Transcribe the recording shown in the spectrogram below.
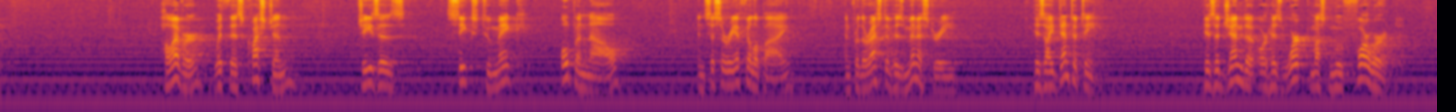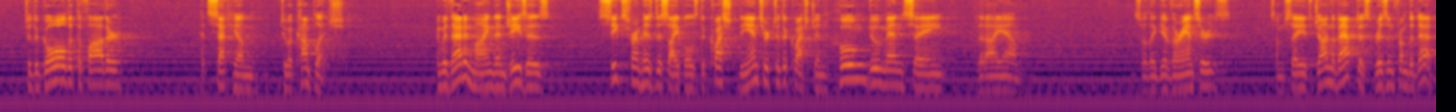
However, with this question, Jesus seeks to make open now in Caesarea Philippi and for the rest of his ministry, his identity, his agenda, or his work must move forward to the goal that the Father had set him to accomplish. And with that in mind, then Jesus seeks from his disciples the, the answer to the question, Whom do men say that I am? So they give their answers. Some say it's John the Baptist risen from the dead.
